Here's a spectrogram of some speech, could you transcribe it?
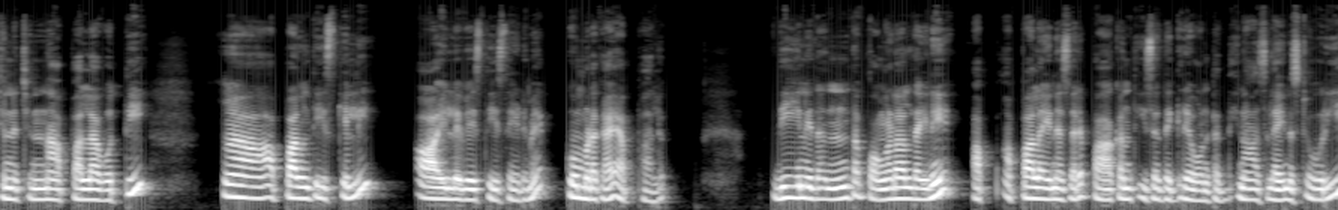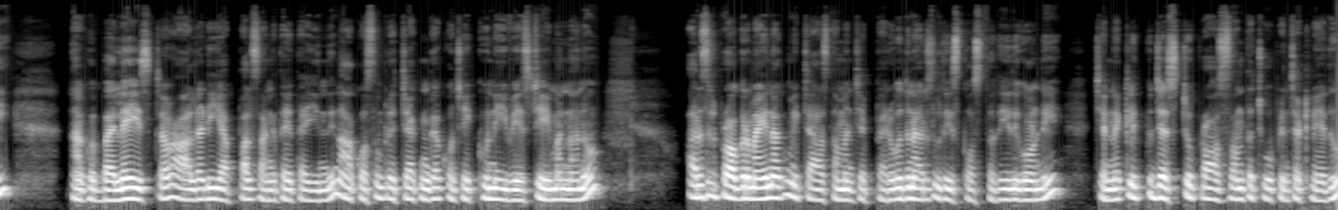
చిన్న చిన్న అప్పాల్లా ఒత్తి అప్పాలను తీసుకెళ్ళి ఆయిల్లో వేసి తీసేయడమే గుమ్మడికాయ అప్పాలు. దీనిదంతా పొంగడాలదైనా అప్ అప్పాలైనా సరే పాకం తీసే దగ్గరే ఉంటుంది. దీని అసలైన స్టోరీ నాకు భలే ఇష్టం. ఆల్రెడీ అప్పాల సంగతి అయితే అయ్యింది నా కోసం ప్రత్యేకంగా కొంచెం ఎక్కువ నెయ్యి వేస్ట్ చేయమన్నాను. అరిసెల ప్రోగ్రామ్ అయినాక మీకు చేస్తామని చెప్పారు. వదిన అరిసెలు తీసుకొస్తుంది. ఇదిగోండి. చిన్న క్లిప్ జస్ట్ ప్రాసెస్ అంతా చూపించట్లేదు.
